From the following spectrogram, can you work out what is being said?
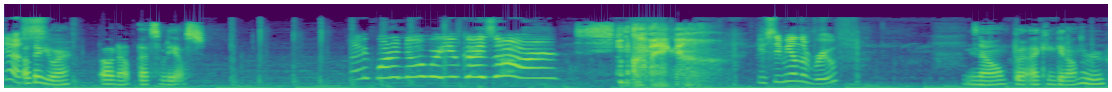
Yes. Oh, there you are. Oh no, that's somebody else. I want to know where you guys are. I'm coming. You see me on the roof? No, but I can get on the roof.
